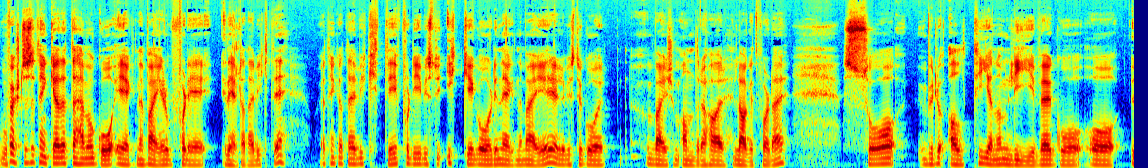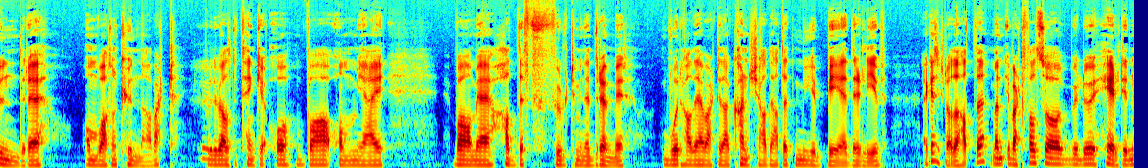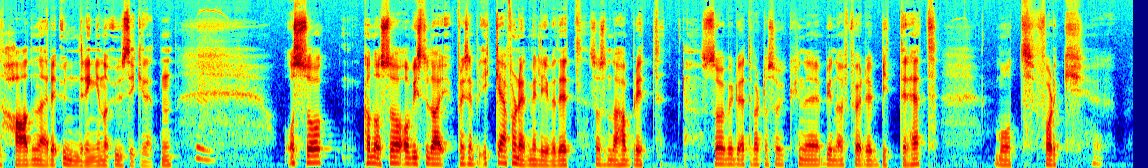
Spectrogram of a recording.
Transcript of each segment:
For første så tenker jeg dette her med å gå egne veier, for det i det hele tatt er viktig. Og jeg tenker at det er viktig fordi hvis du ikke går dine egne veier, eller hvis du går veier som andre har laget for deg, så vil du alltid gjennom livet gå og undre om hva som kunne ha vært. For du vil alltid tenke å, hva om jeg, hva om jeg hadde fulgt mine drømmer? Hvor hadde jeg vært i dag? Kanskje hadde jeg hatt et mye bedre liv. Jeg er ikke sikker på at du hadde hatt det, men i hvert fall så vil du hele tiden ha den derre undringen og usikkerheten. Og så kan du også, og hvis du da f.eks. ikke er fornøyd med livet ditt sånn som det har blitt, så vil du etter hvert også kunne begynne å føle bitterhet mot folk.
